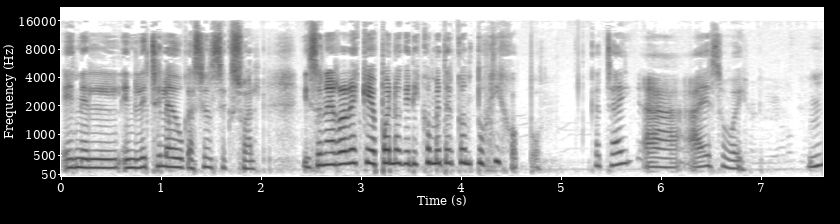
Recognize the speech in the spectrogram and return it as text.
en el, en el hecho de la educación sexual. Y son errores que después no queréis cometer con tus hijos, po. ¿cachai? A, a eso voy. ¿Mm?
